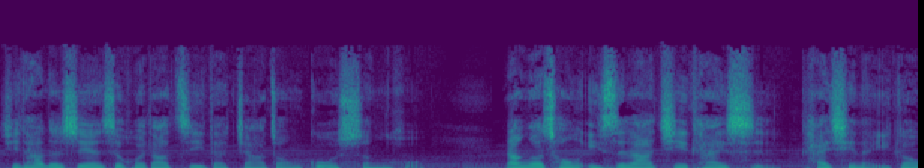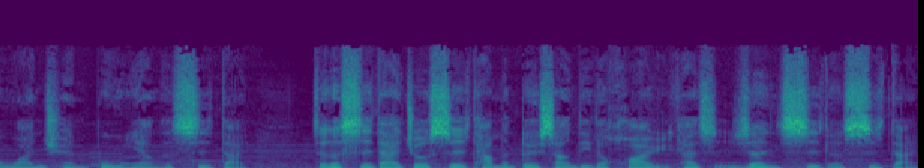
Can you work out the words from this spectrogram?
其他的时间是回到自己的家中过生活。然而，从以斯拉记开始，开启了一个完全不一样的世代。这个世代就是他们对上帝的话语开始认识的世代，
